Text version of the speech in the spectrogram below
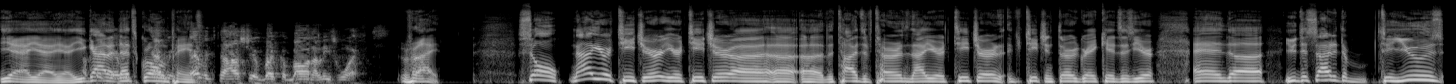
Yeah, yeah, yeah. You I got it. every- That's growing every, pains. Every child should break a bone at least once. Right. So now you're a teacher. You're a teacher. Uh, uh, uh, the tides have turned. Now you're a teacher teaching third grade kids this year, and uh, you decided to to use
